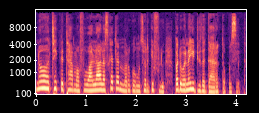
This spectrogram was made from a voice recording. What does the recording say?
no, take the time off. Walala, skatla mmereko, ngotshwere ke flu. But when you do the direct opposite.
